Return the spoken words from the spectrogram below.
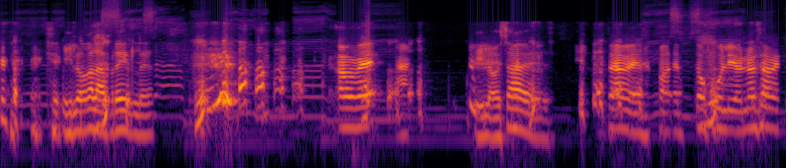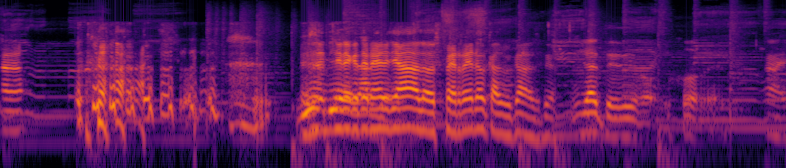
y luego la Preisler. Hombre, ah, Y lo sabes. sabes, joder, puto Julio, no sabe nada. Bien, Ese bien, tiene que tener ya los Ferrero caducados, tío. Ya te digo, joder. Ay.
